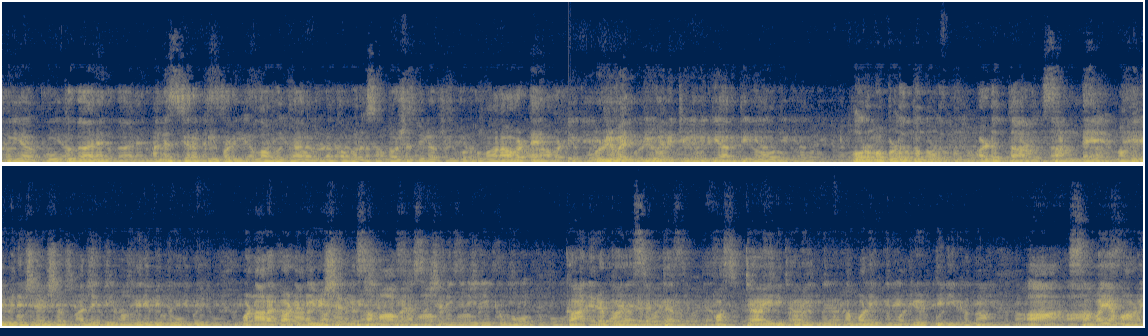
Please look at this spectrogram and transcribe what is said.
പ്രിയ കൂട്ടുകാരൻ അനസ് ചിറക്കൽ പടി അള്ളാഹു അവരുടെ കബർ സന്തോഷത്തിലൊക്കെ കൊടുക്കുമാറാവട്ടെ. മുഴുവൻ യൂണിറ്റിലെ വിദ്യാർത്ഥികളോടും ഓർമ്മപ്പെടുത്തുന്നു. അടുത്ത സൺഡേ മകരിവിന് ശേഷം അല്ലെങ്കിൽ മകരിവിന് മുമ്പ് മണ്ണാറക്കാട് ഡിവിഷന്റെ സമാപന സെഷൻ ഇങ്ങനെ ഇരിക്കുമ്പോൾ കാഞ്ഞിരപ്പുഴ സെക്ടർ ഫസ്റ്റ് ആയിരിക്കുമെന്ന് നമ്മൾ ഇങ്ങനെ കേട്ടിരിക്കുന്ന ആ സമയമാണ്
